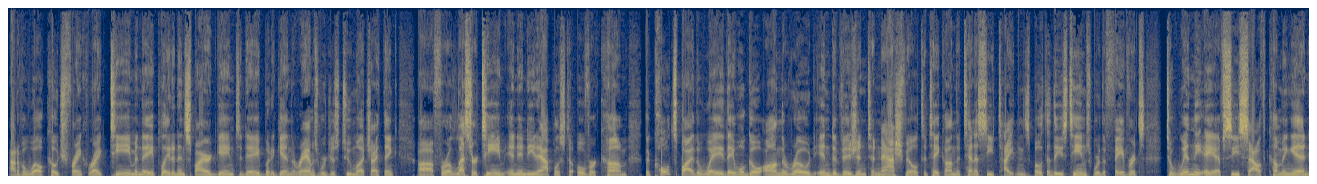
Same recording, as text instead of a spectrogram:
out of a well coached Frank Reich team. And they played an inspired game today. But again, the Rams were just too much, I think, uh, for a lesser team in Indianapolis to overcome. The Colts, by the way, they will go on the road road in division to Nashville to take on the Tennessee Titans. Both of these teams were the favorites to win the AFC South coming in.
